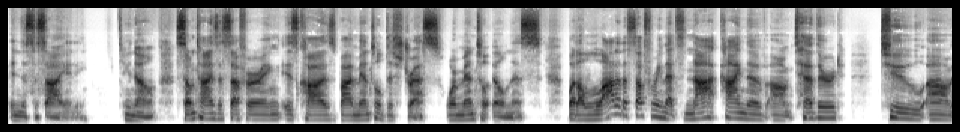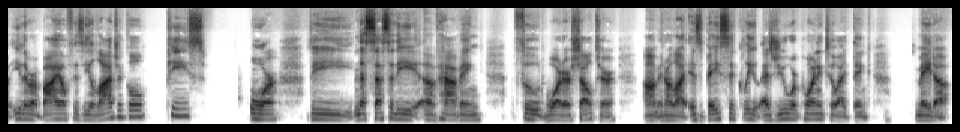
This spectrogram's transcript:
in the society. You know, sometimes the suffering is caused by mental distress or mental illness, but a lot of the suffering that's not kind of um, tethered to um, either a biophysiological piece or the necessity of having food, water, shelter um, in our life is basically, as you were pointing to, I think, made up.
